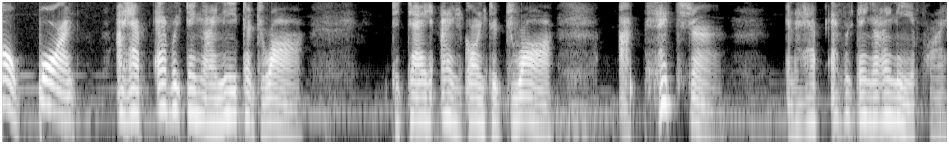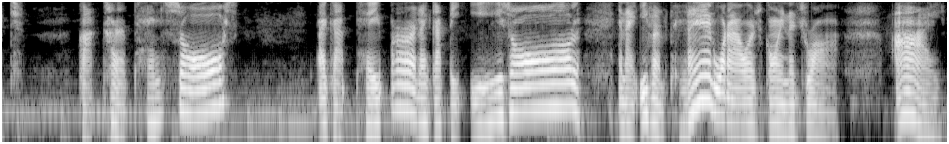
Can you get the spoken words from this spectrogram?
Oh boy, I have everything I need to draw. Today I'm going to draw a picture, and I have everything I need for it. Got colored pencils, I got paper, and I got the easel, and I even planned what I was going to draw. I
